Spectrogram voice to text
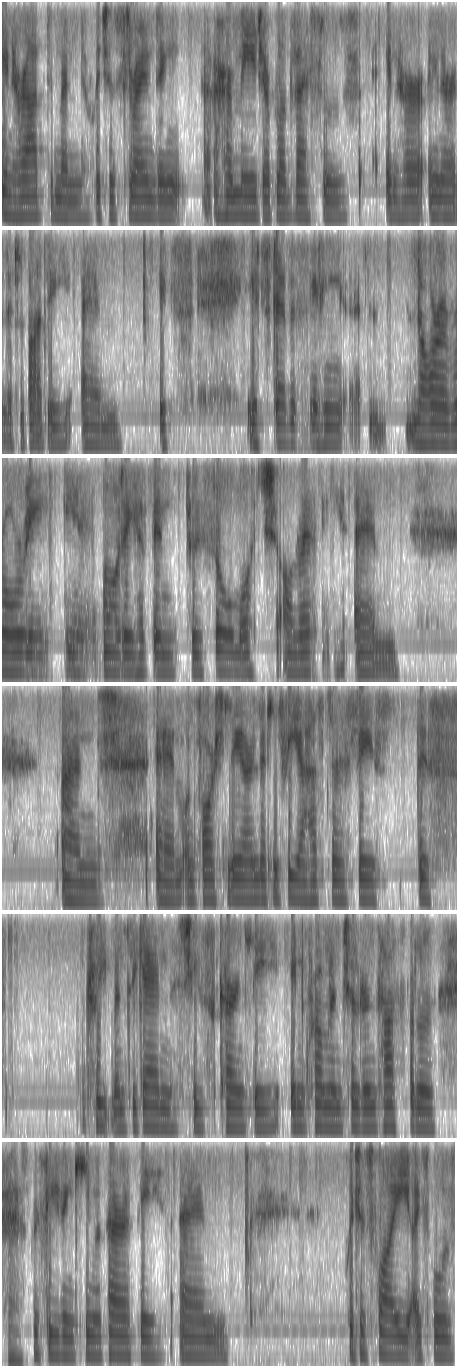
in her abdomen, which is surrounding her major blood vessels in her in her little body. Um, it's it's devastating. Laura, Rory, and body have been through so much already, um, and um, unfortunately, our little Fia has to face this treatment again. She's currently in Crumlin Children's Hospital Right. receiving chemotherapy. Um, which is why I suppose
